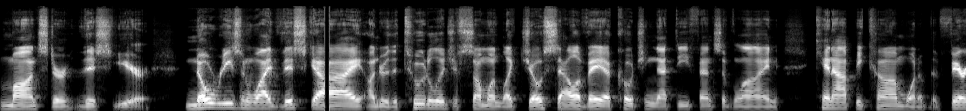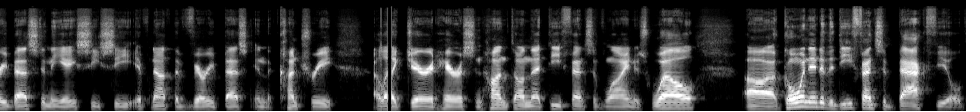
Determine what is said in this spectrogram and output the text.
monster this year. No reason why this guy, under the tutelage of someone like Joe Salavea coaching that defensive line, cannot become one of the very best in the ACC, if not the very best in the country. I like Jared Harrison Hunt on that defensive line as well. Uh, going into the defensive backfield,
